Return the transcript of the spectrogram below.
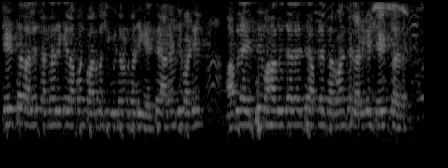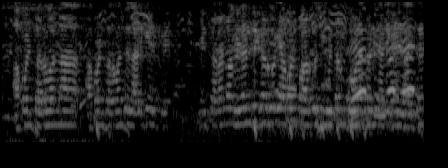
शेठ सर आले त्यांना देखील आपण पारितोषिक वितरणासाठी घ्यायचे आनंदजी पाटील आपल्या एस पी महाविद्यालयाचे आपल्या सर्वांचे लाडके शेठ सर. आपण सर्वांना आपण सर्वांचे लाडके मी सरांना विनंती करतो की आपण पारितोषिक वितरण सोहळ्यासाठी त्या ठिकाणी जायचंय.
